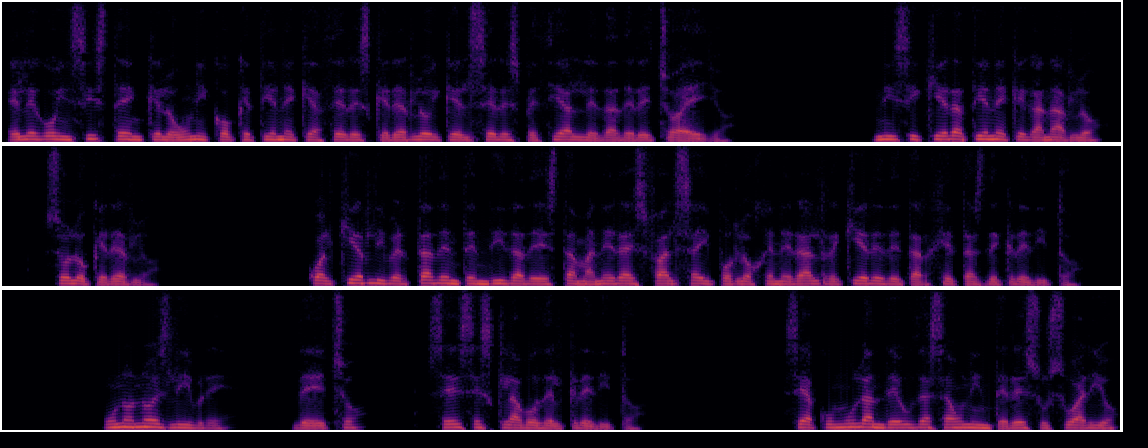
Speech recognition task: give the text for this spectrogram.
El ego insiste en que lo único que tiene que hacer es quererlo y que el ser especial le da derecho a ello. Ni siquiera tiene que ganarlo, solo quererlo. Cualquier libertad entendida de esta manera es falsa y por lo general requiere de tarjetas de crédito. Uno no es libre, de hecho, se es esclavo del crédito. Se acumulan deudas a un interés usuario,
